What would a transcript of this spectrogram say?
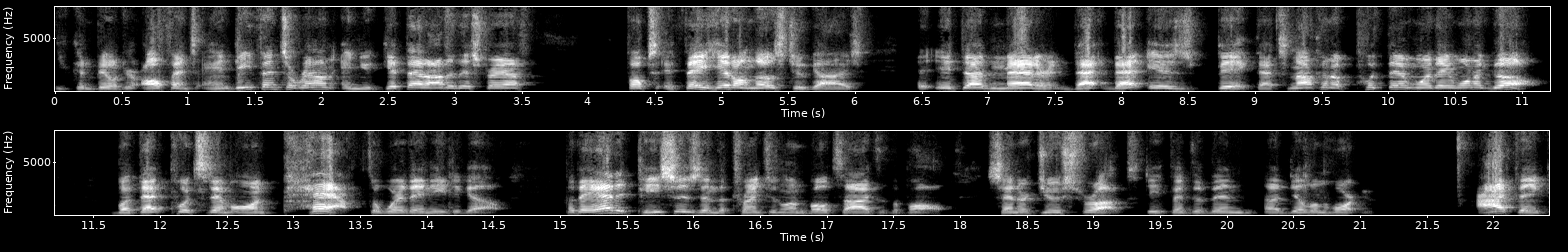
You can build your offense and defense around, and you get that out of this draft, folks. If they hit on those two guys, it doesn't matter. That that is big. That's not going to put them where they want to go, but that puts them on path to where they need to go. But they added pieces in the trenches on both sides of the ball. Center Juice Scruggs, defensive end uh, Dylan Horton. I think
